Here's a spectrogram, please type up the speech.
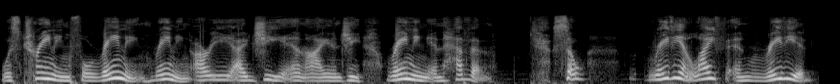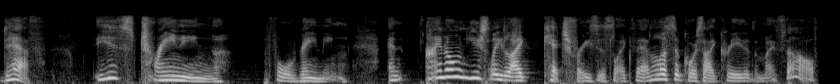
was training for reigning, reigning, R E I G N I N G, reigning in heaven. So, radiant life and radiant death is training for reigning. And I don't usually like catchphrases like that, unless, of course, I created them myself.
